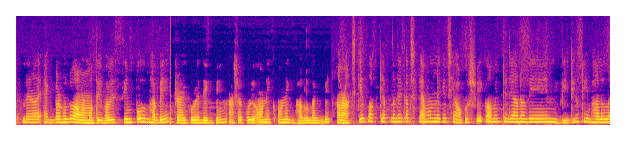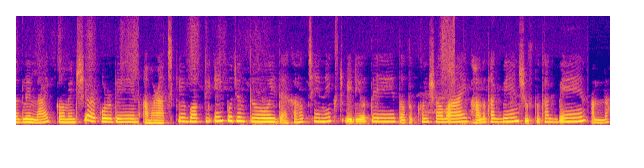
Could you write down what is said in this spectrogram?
আপনারা একবার হলেও আমার মতো এইভাবে সিম্পল ভাবে ট্রাই করে দেখবেন। আশা করি অনেক অনেক ভালো লাগবে। আমার আজকের ব্লগটি আপনাদের কাছে কেমন লেগেছে অবশ্যই কমেন্টে জানাবেন। ভিডিওটি ভালো লাগলে লাইক কমেন্ট শেয়ার করবেন। আমার আজকে ব্লগটি এই পর্যন্তই। দেখা হচ্ছে নেক্সট ভিডিওতে ততক্ষণ সবাই ভালো থাকবেন, সুস্থ থাকবেন। আল্লাহ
